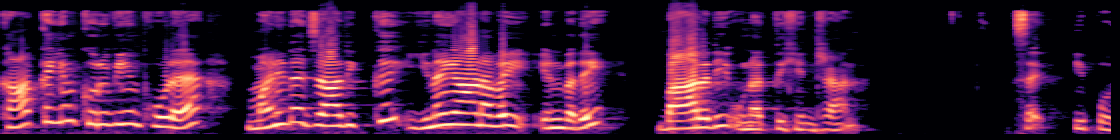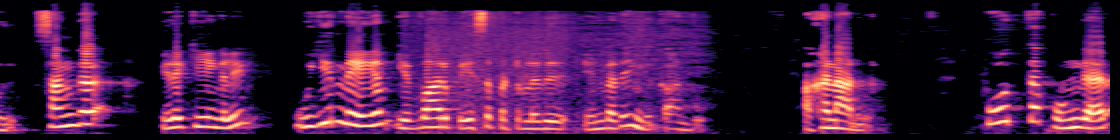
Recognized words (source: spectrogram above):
காக்கையும் குருவியும் கூட மனித ஜாதிக்கு இணையானவை என்பதை பாரதி உணர்த்துகின்றான். சரி இப்போது சங்க இலக்கியங்களில் உயிர்நேயம் எவ்வாறு பேசப்பட்டுள்ளது என்பதை இங்கு காண்போம். அகநானூர். பூத்த பொங்கர்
